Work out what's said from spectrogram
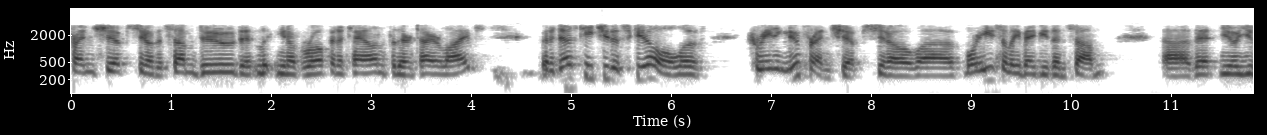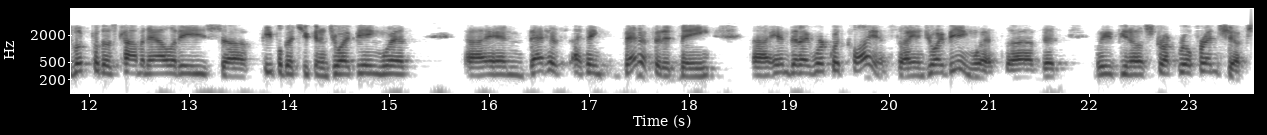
friendships, you know, that some do that, you know, grow up in a town for their entire lives. But it does teach you the skill of creating new friendships, you know, uh, more easily maybe than some. Uh, that you know, you look for those commonalities, uh, people that you can enjoy being with, uh, and that has, I think, benefited me, uh, and that I work with clients that I enjoy being with. Uh, that we've, you know, struck real friendships.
